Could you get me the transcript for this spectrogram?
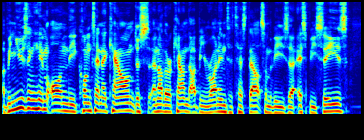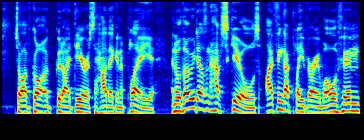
I've been using him on the content account, just another account that I've been running to test out some of these uh, SBCs. So I've got a good idea as to how they're going to play. And although he doesn't have skills, I think I play very well with him.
